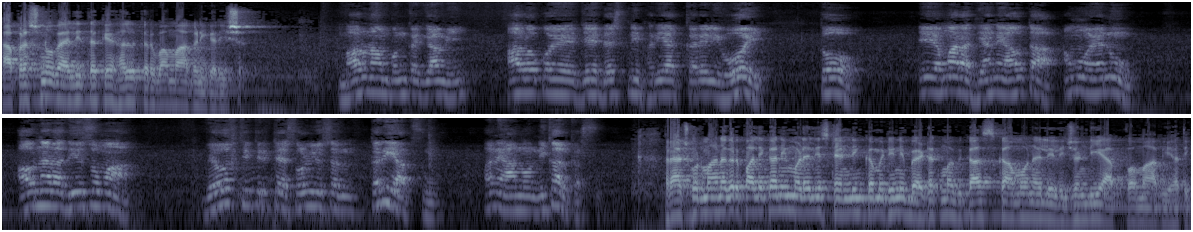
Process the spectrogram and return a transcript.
આ પ્રશ્નો વહેલી તકે હલ કરવા માગણી કરી છે. મારું નામ પંકજ ગામી. આ લોકોએ જે ડસ્ટની ફરિયાદ કરેલી હોય તો એ અમારા ધ્યાને આવતા અમો એનું આવનારા દિવસોમાં વ્યવસ્થિત રીતે સોલ્યુશન કરી આપશું અને આનો નિકાલ કરશું. રાજકોટ મહાનગરપાલિકાની મળેલી સ્ટેન્ડિંગ કમિટીની બેઠકમાં વિકાસ કામોને લીલી ઝંડી આપવામાં આવી હતી.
